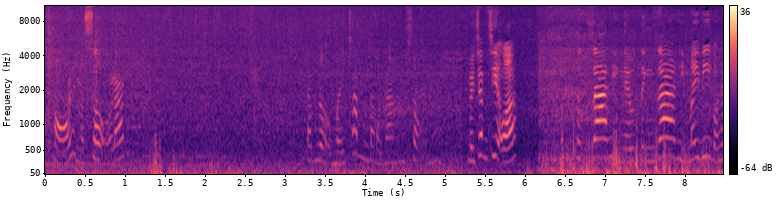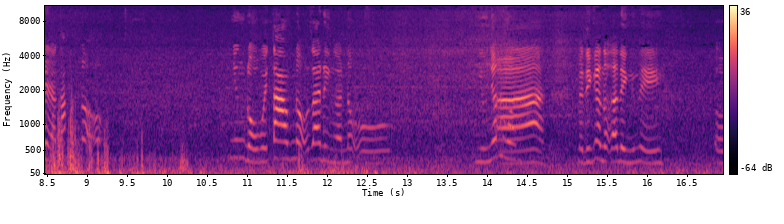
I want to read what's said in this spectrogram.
nhiều khó thì mà sợ lắm Tao nợ mấy trăm tao còn đang sợ nữa. Mấy trăm triệu á? Thực ra thì nếu tính ra thì maybe có thể là tao không nợ Nhưng đối với tao nợ gia đình là nợ nhiều nhất à, luôn À, mày tính cả nợ gia đình cái gì? Ừ,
